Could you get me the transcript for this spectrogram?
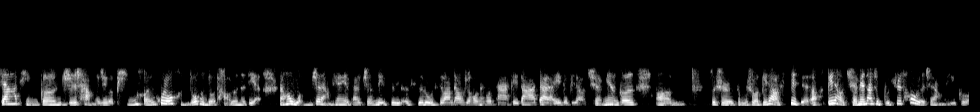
家庭跟职场的这个平衡，会有很多很多讨论的点。然后我们这两天也在整理自己的思路，希望到时候能够大给大家。带来一个比较全面跟嗯，就是怎么说比较细节的、比较全面但是不剧透的这样的一个，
